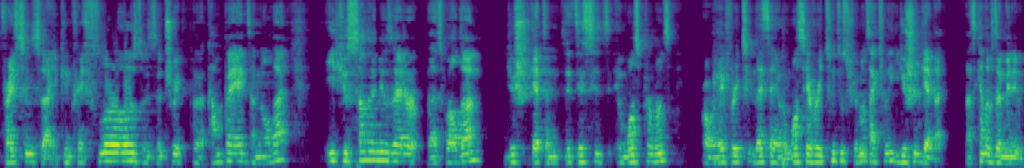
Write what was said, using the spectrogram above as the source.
for instance, uh, you can create flows with the drip uh, campaigns and all that. If you send a newsletter, that's well done you should get them. This is once per month or every two, let's say once every two to three months. Actually, you should get that. That's kind of the minimum.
